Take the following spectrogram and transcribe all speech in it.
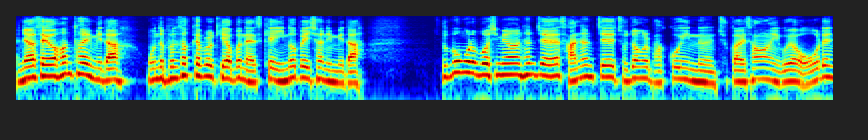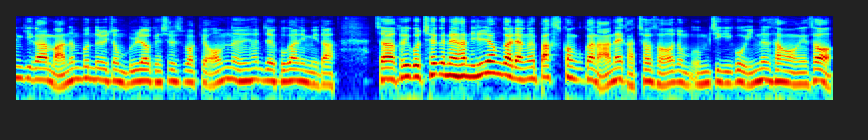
안녕하세요. 헌터입니다. 오늘 분석해볼 기업은 SK 이노베이션입니다. 주봉으로 보시면 현재 4년째 조정을 받고 있는 주가의 상황이고요. 오랜 기간 많은 분들이 좀 물려 계실 수밖에 없는 현재 구간입니다. 자, 그리고 최근에 한 1년가량은 박스권 구간 안에 갇혀서 좀 움직이고 있는 상황에서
